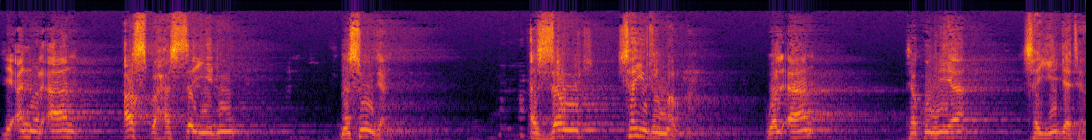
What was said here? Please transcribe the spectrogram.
لأنه الآن أصبح السيد مسودا الزوج سيد المرأة والآن تكون هي سيدته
